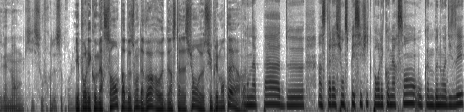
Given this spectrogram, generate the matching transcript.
événements qui souffrent de ce problème. Et pour les commerçants, pas besoin d'avoir euh, d'installation supplémentaire On n'a pas d'installation spécifique pour les commerçants ou comme Benoît disait,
